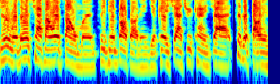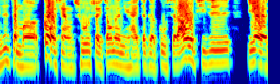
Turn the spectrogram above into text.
就是我在下方会放我们这篇报道链接，可以下去看一下这个导演是怎么构想出水中的女孩这个故事。然后我其实也有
